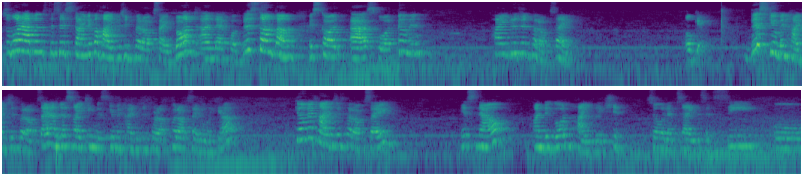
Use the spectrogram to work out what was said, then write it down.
So what happens? This is kind of a hydrogen peroxide bond and therefore this compound is called as what? Cumene hydrogen peroxide. Okay. This cumene hydrogen peroxide, I'm just writing this cumene hydrogen peroxide over here. Cumene hydrogen peroxide is now undergone hydration. So let's write this as C O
